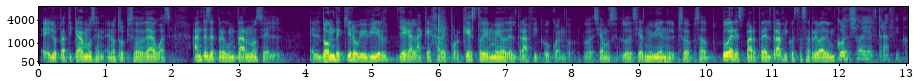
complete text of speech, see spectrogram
Eh, y lo platicábamos en, en otro episodio de Aguas. Antes de preguntarnos el, el dónde quiero vivir, llega la queja de por qué estoy en medio del tráfico, cuando lo, decíamos, lo decías muy bien en el episodio pasado, tú eres parte del tráfico, estás arriba de un Yo coche. soy el tráfico.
